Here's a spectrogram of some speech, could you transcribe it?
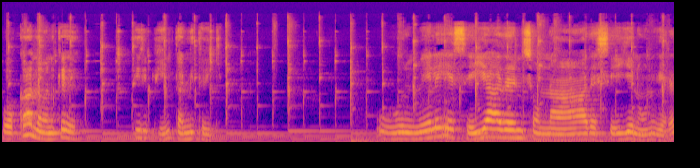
உக்காந்தவனுக்கு திருப்பியும் தண்ணி தெளிக்கும் ஒரு வேலையை செய்யாதன்னு சொன்னால் அதை செய்யணும்னு வேற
